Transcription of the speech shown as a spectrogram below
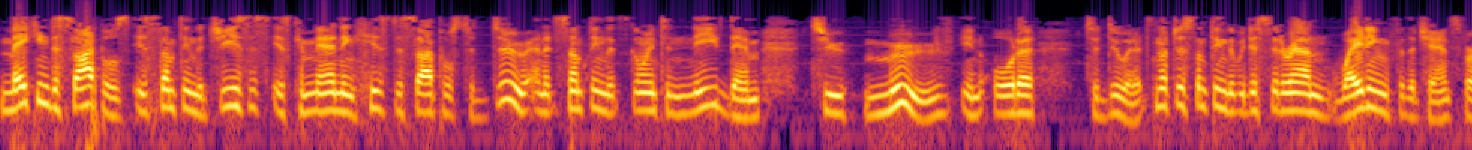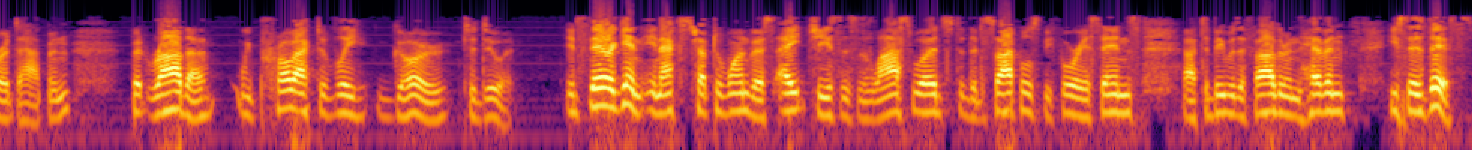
Making disciples is something that Jesus is commanding his disciples to do, and it's something that's going to need them to move in order to do it. It's not just something that we just sit around waiting for the chance for it to happen, but rather we proactively go to do it. It's there again in Acts chapter 1 verse 8, Jesus' last words to the disciples before he ascends uh, to be with the Father in heaven. He says this,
